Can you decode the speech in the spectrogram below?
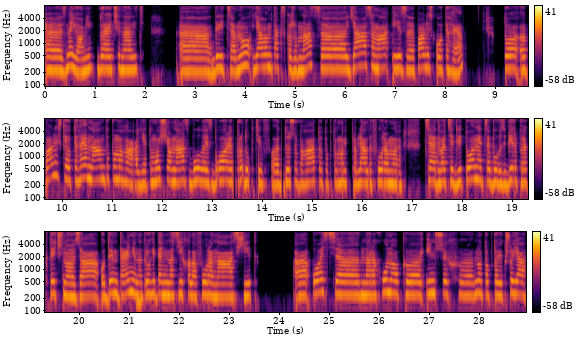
Е, знайомі, до речі, навіть. Е, дивіться, ну я вам так скажу: в нас е, я сама із Павлівського ОТГ. То е, Павлівське ОТГ нам допомагає, тому що в нас були збори продуктів е, дуже багато. Тобто ми відправляли фурами це 22 тони. Це був збір практично за один день. І на другий день у нас їхала фура на схід. Ось е, на рахунок е, інших, е, ну тобто, якщо я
